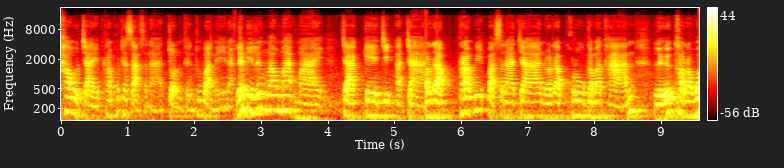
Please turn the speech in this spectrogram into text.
เข้าใจพระพุทธศาสนาจนถึงทุกวันนี้นะและมีเรื่องเล่ามากมายจากเกจิอาจารย์ ระดับพระวิปัสสนาจารย์ ระดับครูกรรมฐาน หรือคารว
